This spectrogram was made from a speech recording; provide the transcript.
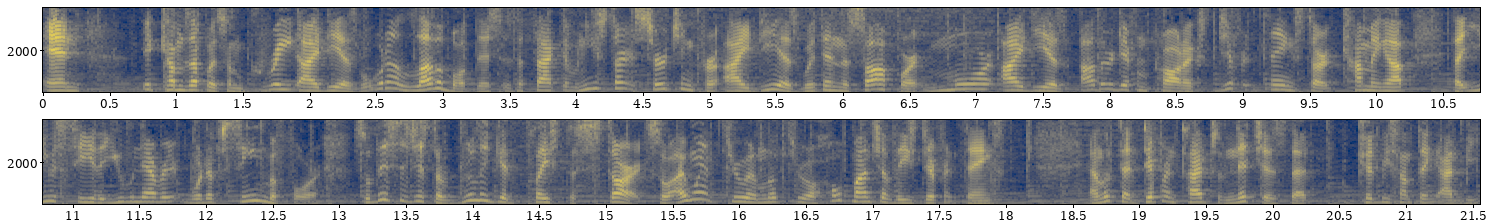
And it comes up with some great ideas. But what I love about this is the fact that when you start searching for ideas within the software, more ideas, other different products, different things start coming up that you see that you never would have seen before. So this is just a really good place to start. So I went through and looked through a whole bunch of these different things and looked at different types of niches that could be something I'd be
